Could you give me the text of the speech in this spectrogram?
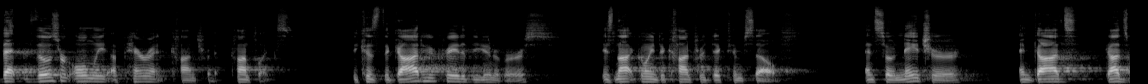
that those are only apparent conflicts because the God who created the universe is not going to contradict himself. And so nature and God's God's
